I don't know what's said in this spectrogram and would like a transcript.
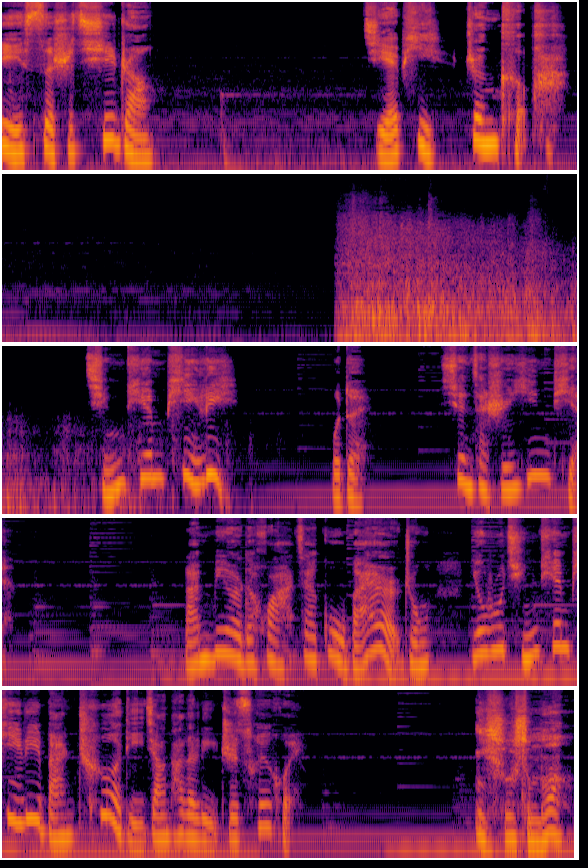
第四十七章，洁癖真可怕。晴天霹雳，不对，现在是阴天。蓝冰儿的话在顾白耳中，犹如晴天霹雳般，彻底将他的理智摧毁。你说什么？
